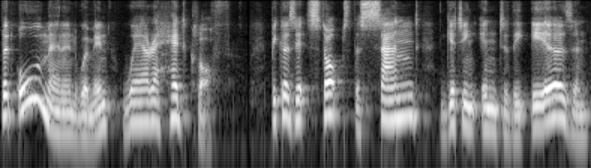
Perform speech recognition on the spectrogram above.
that all men and women wear a headcloth because it stops the sand getting into the ears and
